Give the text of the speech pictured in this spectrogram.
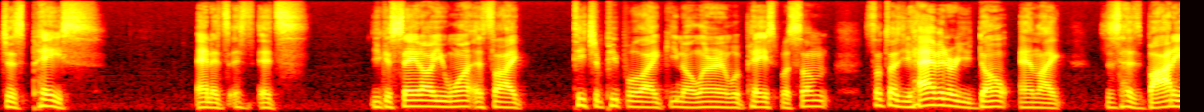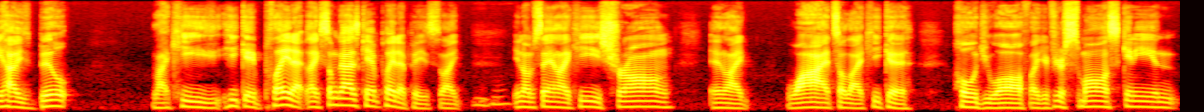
just pace, and it's it's it's. You can say it all you want. It's like teaching people like you know learning with pace, but some sometimes you have it or you don't, and like just his body, how he's built, like he he can play that. Like some guys can't play that pace. Like mm-hmm. you know what I'm saying? Like he's strong and like wide, so like he could hold you off. Like if you're small and skinny and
